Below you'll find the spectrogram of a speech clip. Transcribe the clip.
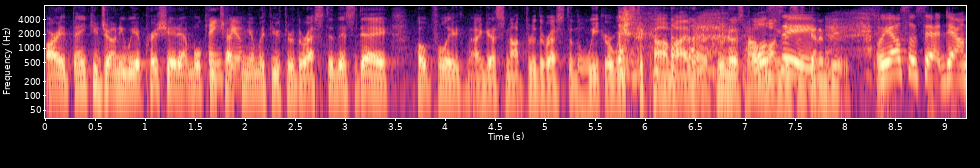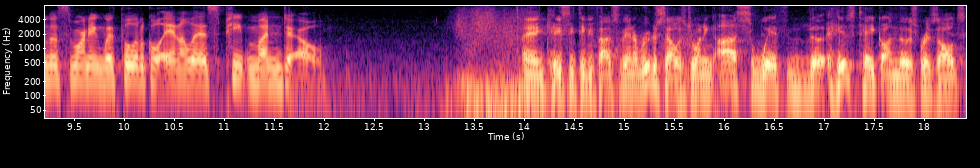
All right, thank you, Joni. We appreciate it, and we'll keep thank checking you. in with you through the rest of this day. Hopefully, I guess not through the rest of the week or weeks to come either. Who knows how we'll long see. this is going to be. We also sat down this morning with political analyst Pete Mundo. And KCTV5 Savannah Rudisill is joining us with the, his take on those results.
